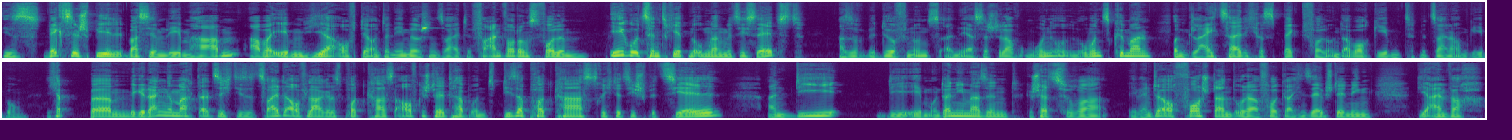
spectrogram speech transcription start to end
dieses Wechselspiel, was wir im Leben haben, aber eben hier auf der unternehmerischen Seite. Verantwortungsvollem egozentrierten Umgang mit sich selbst. Also wir dürfen uns an erster Stelle auch um, um uns kümmern und gleichzeitig respektvoll und aber auch gebend mit seiner Umgebung. Ich habe ähm, mir Gedanken gemacht, als ich diese zweite Auflage des Podcasts aufgestellt habe und dieser Podcast richtet sich speziell an die, die eben Unternehmer sind, Geschäftsführer, eventuell auch Vorstand oder erfolgreichen Selbstständigen, die einfach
